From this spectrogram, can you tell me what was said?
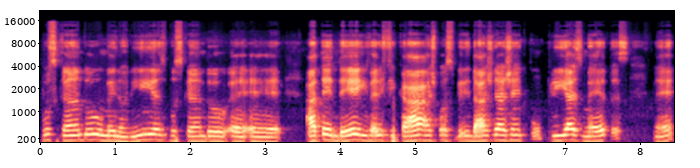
buscando melhorias, buscando é, é, atender e verificar as possibilidades de a gente cumprir as metas né,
